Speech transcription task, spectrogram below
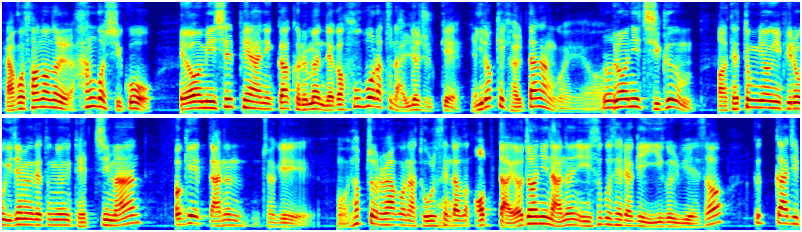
라고 선언을 한 것이고 계엄이 실패하니까 그러면 내가 후보라도 날려줄게 예. 이렇게 결단한 거예요. 그렇- 그러니 지금 어, 대통령이 비록 이재명 대통령이 됐지만 여기에 나는 저기 뭐 협조를 하거나 네. 도울 생각은 없다. 여전히 나는 이 수구 세력의 이익을 위해서 끝까지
